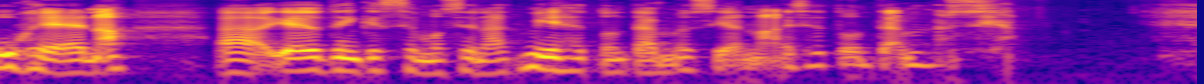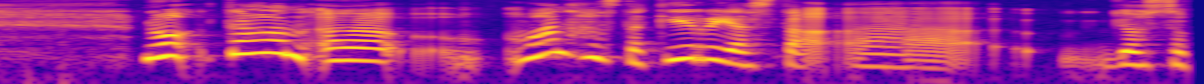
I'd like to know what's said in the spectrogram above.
puheena ja jotenkin semmoisena, että miehet on tämmöisiä, naiset on tämmöisiä. No, tämä on vanhasta kirjasta, jossa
